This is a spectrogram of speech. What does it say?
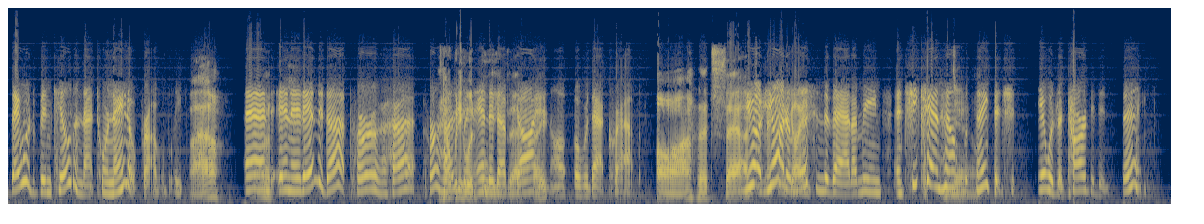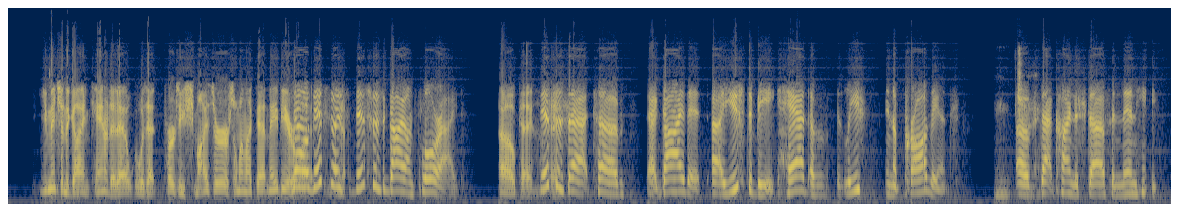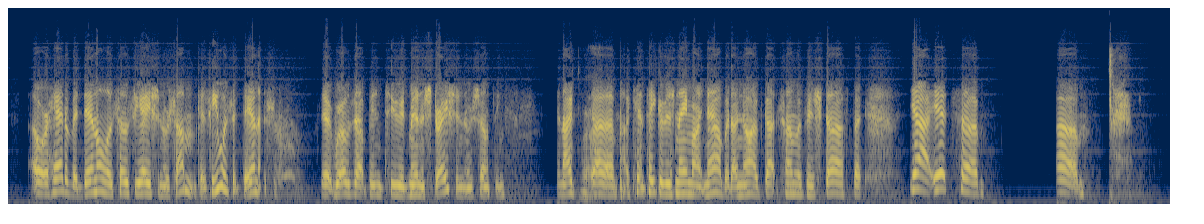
they would have been killed in that tornado probably. Wow. And Yeah. and it ended up her her, her Nobody husband ended up that, dying o- over that crap. Aw, that's sad. you you you ought to guy- listen to that. I mean, and she can't help Yeah. but think that she, it was a targeted thing. You mentioned a guy in Canada. That was that Percy Schmeiser or someone like that, maybe, or no, what? this was this was a guy on fluoride. Oh, okay. This okay. is that um, that guy that uh, used to be head of at least in a province of that kind of stuff, and then he or head of a dental association or something because he was a dentist that rose up into administration or something. And I Wow. uh, I can't think of his name right now, but I know I've got some of his stuff. But yeah, it's uh, um,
